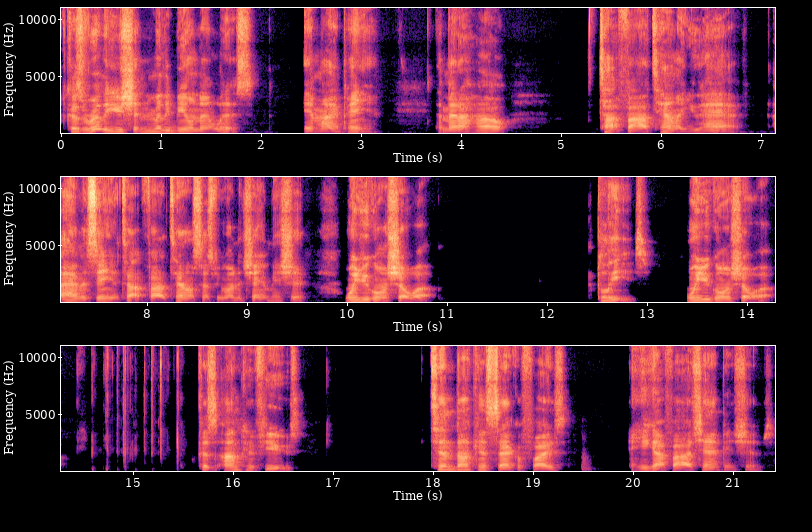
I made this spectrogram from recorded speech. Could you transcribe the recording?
Because really, you shouldn't really be on that list, in my opinion. No matter how top five talent you have. I haven't seen your top five talent since we won the championship. When you gonna show up? Please. When you gonna show up? Because I'm confused. Tim Duncan sacrificed, and he got five championships.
